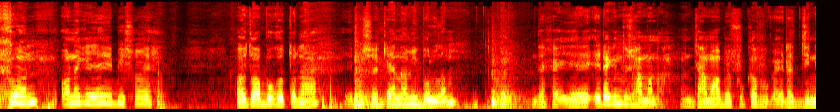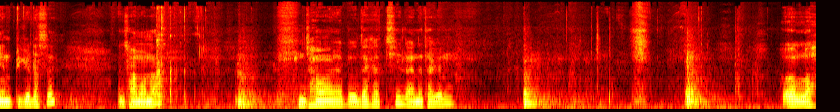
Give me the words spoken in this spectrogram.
এখন অনেকে এই বিষয়ে হয়তো অবগত না, এই বিষয়ে কেন আমি বললাম, দেখাই এটা কিন্তু ঝামা না ঝামা হবে ফুকা ফুকা, এটা জিনিয়ান পিকেট আছে ঝামা না ঝামা আমি আপনাদের দেখাচ্ছি, লাইনে থাকেন। আল্লাহ।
